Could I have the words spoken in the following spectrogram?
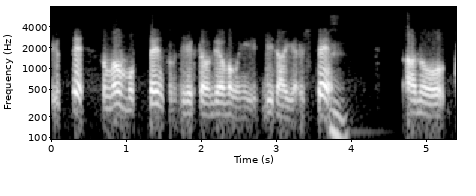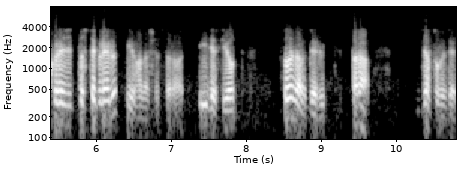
て言って、そのまま持ってん、そのディレクターの電話番号にリダイヤルして、えあの、クレジットしてくれるっていう話をしたら、いいですよ、それなら出るって言ったら、じゃあそれでっ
